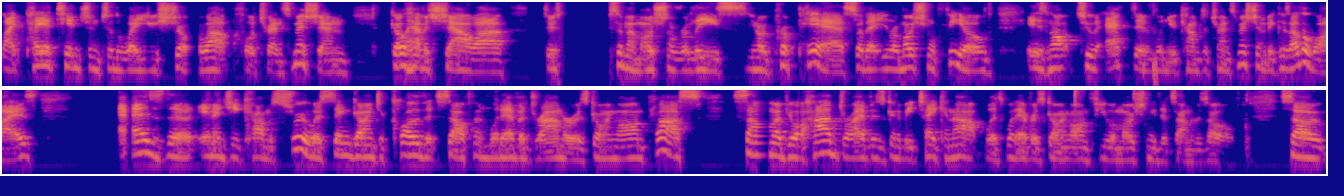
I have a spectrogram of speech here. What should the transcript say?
Like pay attention to the way you show up for transmission. Go have a shower some emotional release, you know, prepare so that your emotional field is not too active when you come to transmission, because otherwise, as the energy comes through, it's then going to clothe itself in whatever drama is going on. Plus, some of your hard drive is going to be taken up with whatever is going on for you emotionally that's unresolved. So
